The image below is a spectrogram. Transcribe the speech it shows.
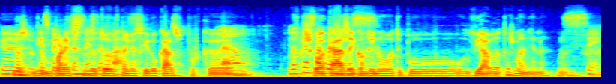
Que, mas que não me parece de todo que tenha sido o caso, porque não, chegou a casa nisso. e continua tipo o diabo da Tasmânia, não é? Sim.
